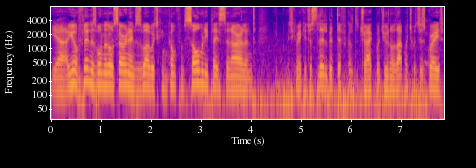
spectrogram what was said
Yeah, you know, Flynn is one of those surnames as well, which can come from so many places in Ireland, which can make it just a little bit difficult to track. But you know that much, which is great.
